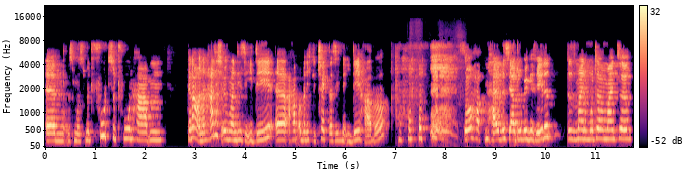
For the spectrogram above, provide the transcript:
Ähm, es muss mit Food zu tun haben. Genau, und dann hatte ich irgendwann diese Idee, äh, habe aber nicht gecheckt, dass ich eine Idee habe. so, habe ein halbes Jahr drüber geredet, bis meine Mutter meinte,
